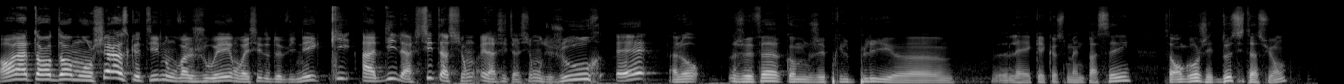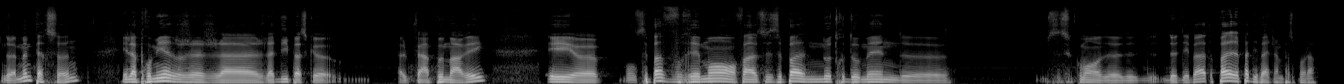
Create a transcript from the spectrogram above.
En attendant, mon cher Asketil, on va jouer, on va essayer de deviner qui a dit la citation. Et la citation du jour est. Alors, je vais faire comme j'ai pris le pli euh, les quelques semaines passées. En gros, j'ai deux citations de la même personne. Et la première, je, je la, je la dis parce que elle me fait un peu marrer. Et euh, bon, c'est pas vraiment, enfin, c'est pas notre domaine de, comment, de, de- de- de débattre. Pas, pas débattre, j'aime pas ce mot-là.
